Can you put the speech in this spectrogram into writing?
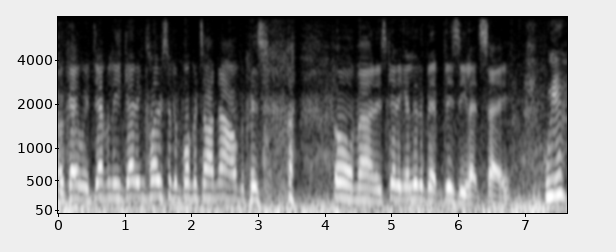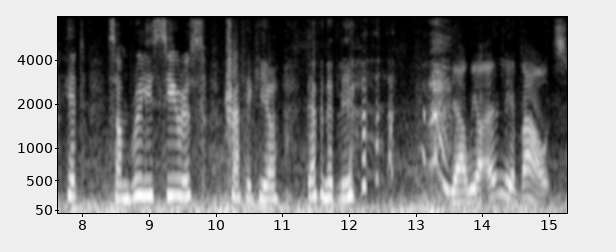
Okay, we're definitely getting closer to Bogota now because, oh man, it's getting a little bit busy, let's say. We hit some really serious traffic here, definitely. Yeah, we are only about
